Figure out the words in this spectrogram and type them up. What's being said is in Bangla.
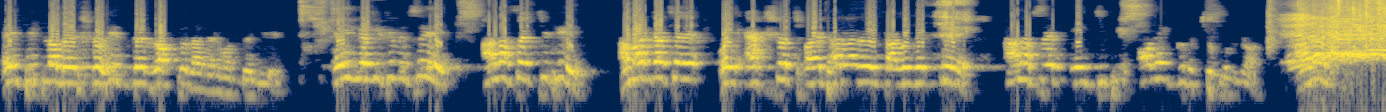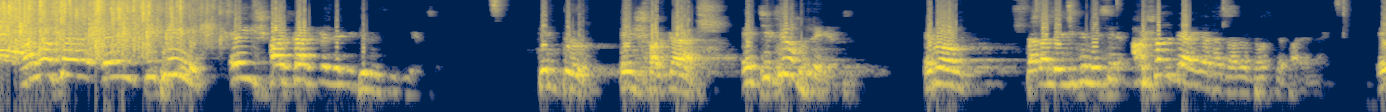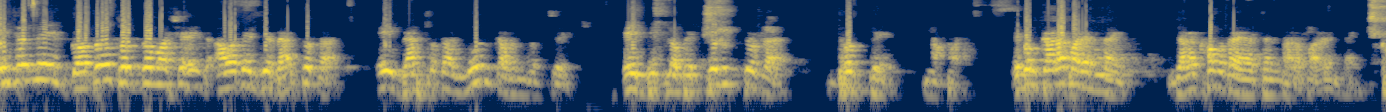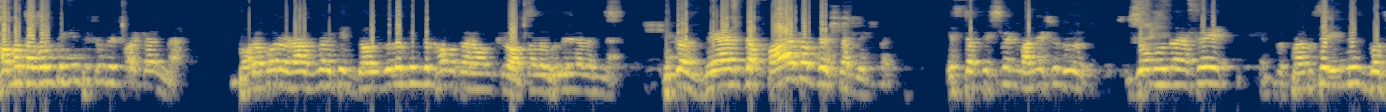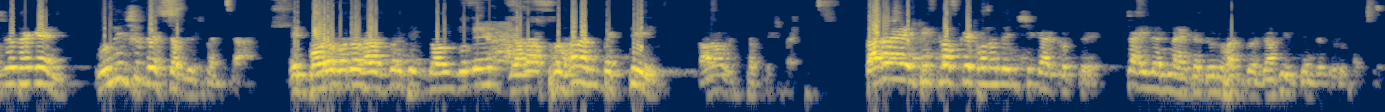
এই বিপ্লবের শহীদদের রক্তদানের মধ্যে দিয়ে? এই লেজিটিমেসি আনাসের চিঠি, আমার কাছে ওই একশো ছয় ধারার ওই কাগজের চেয়ে আনাসের এই চিঠি অনেক গুরুত্বপূর্ণ আনাসের এই চিঠি এই সরকারকে লেজিটিমেসি দিয়েছে। কিন্তু এই সরকার এই চিঠিও ভুলে গেছে। এবং তারা লেজিটিমেসির আসল জায়গাটা তারা ধরতে পারে না এই জন্যই গত চোদ্দ মাসে আমাদের যে ব্যর্থতা, এই ব্যর্থতার মূল কারণ হচ্ছে এই বিপ্লবের চরিত্রটা ধরতে না পারা। এবং কারা পারেন নাই? যারা ক্ষমতায় আছেন তারা পারেন নাই। ক্ষমতা বলতে কিন্তু শুধু সরকার না। বড় বড় রাজনৈতিক দলগুলো কিন্তু ক্ষমতার অংশ আপনারা ভুলে যাবেন না। Because they are the part of the establishment establishment মানে শুধু ইউনুস বসে থাকেন, উনি শুধু এস্টাবলিশমেন্ট না। এই বড় বড় রাজনৈতিক দলগুলির যারা প্রধান ব্যক্তি, তারাও এস্টাবলিশমেন্ট তারা এই বিপ্লবকে কোনোদিন স্বীকার করতে চাইলেন না, এটা দুর্ভাগ্য, জাতির জন্য দুর্ভাগ্য।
